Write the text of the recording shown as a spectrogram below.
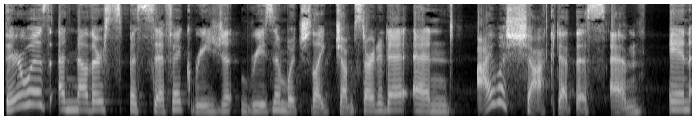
there was another specific region, reason which like jump started it. And I was shocked at this. Um, in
